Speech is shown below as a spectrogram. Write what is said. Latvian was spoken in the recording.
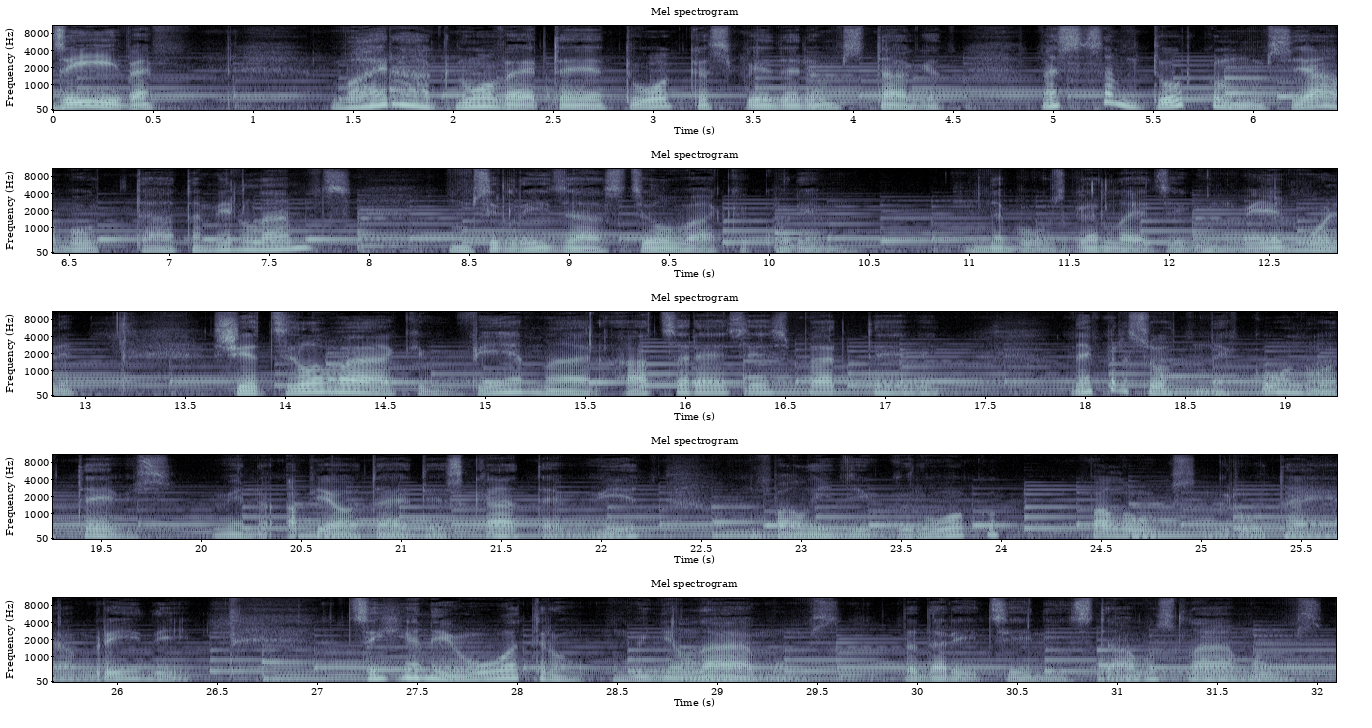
dzīve. Vairāk novērtējiet to, kas pieder jums tagad. Mēs esam tur, kur mums jābūt, tā tam ir lemts. Mums ir līdzās cilvēki, kuriem nebūs garlaicīgi un vienmuļi. Šie cilvēki vienmēr atcerēsies par tevi, neprasot neko no tevis, viena apjautājoties, kā tevi iet un palīdzīgu roku palūks grūtajā brīdī. Cieni otru un viņa lēmums, tad arī cienīs tavus lēmumus.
